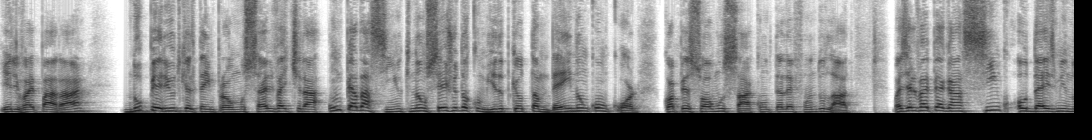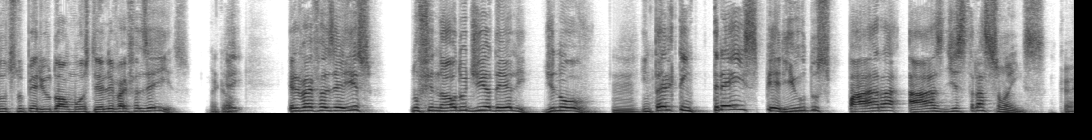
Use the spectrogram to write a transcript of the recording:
Ele vai parar, no período que ele tem para almoçar, ele vai tirar um pedacinho que não seja da comida, porque eu também não concordo com a pessoa almoçar com o telefone do lado. Mas ele vai pegar 5 ou 10 minutos do período do almoço dele e vai fazer isso. Legal. Ele vai fazer isso no final do dia dele, de novo. Hum. Então ele tem três períodos para as distrações. Ok.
